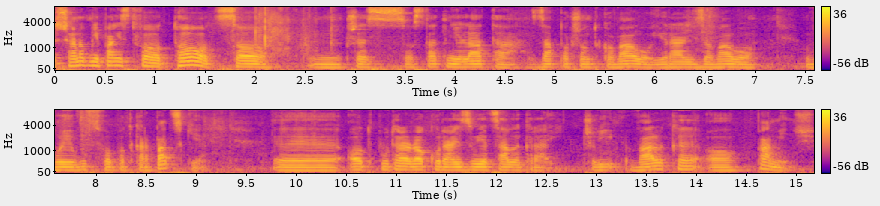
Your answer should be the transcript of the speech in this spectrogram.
Szanowni Państwo, to co przez ostatnie lata zapoczątkowało i realizowało województwo podkarpackie, e, od półtora roku realizuje cały kraj, czyli walkę o pamięć,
